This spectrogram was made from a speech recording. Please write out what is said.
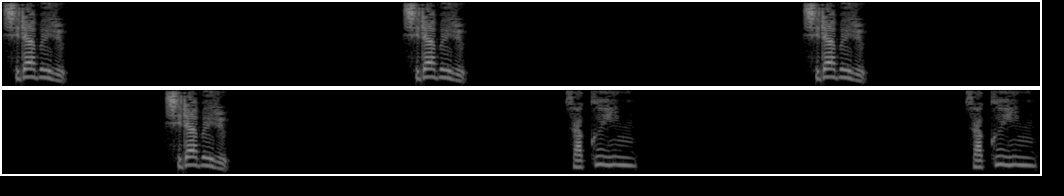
調べる。調べる。調べる。調べる。作品。作品。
